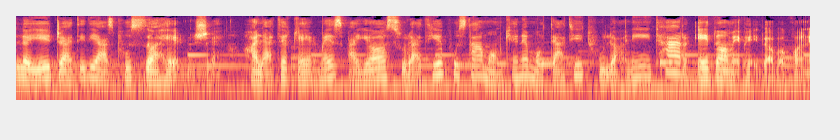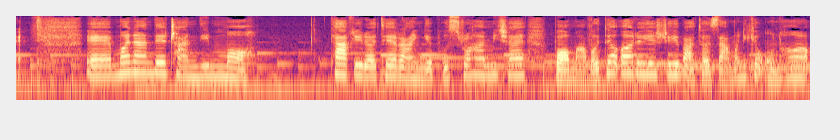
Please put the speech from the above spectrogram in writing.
لایه جدیدی از پوست ظاهر میشه. حالت قرمز و یا صورتی پوست ممکنه مدتی طولانی تر ادامه پیدا بکنه. مانند چندین ماه تغییرات رنگ پوست رو هم میشه با مواد آرایشی و تا زمانی که اونها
